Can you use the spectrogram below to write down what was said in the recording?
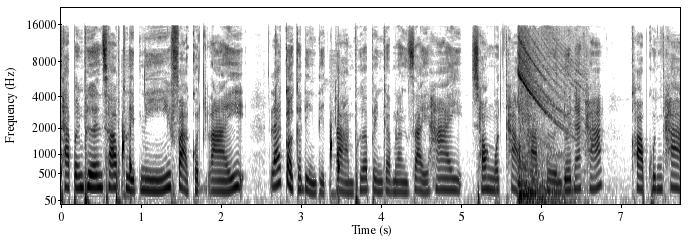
ถ้าเพื่อนๆชอบคลิปนี้ฝากกดไลค์และกดกระดิ่งติดตามเพื่อเป็นกำลังใจให้ช่องมดข่าวพาเพลินด้วยนะคะ ขอบคุณค่ะ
